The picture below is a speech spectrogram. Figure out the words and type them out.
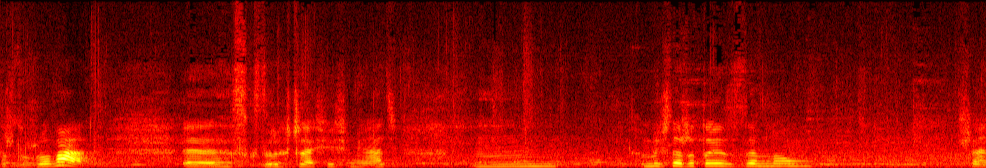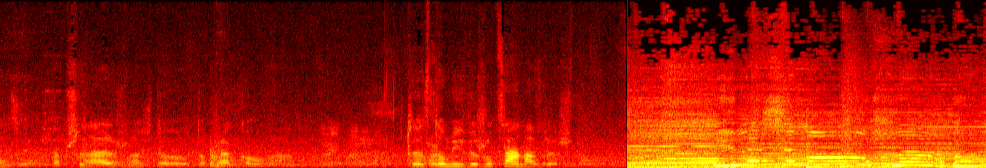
też dużo wad, y, z których trzeba się śmiać. Mm, Myślę, że to jest ze mną wszędzie, ta przynależność do, do Krakowa. Często mi wyrzucana zresztą. Ile się można bać,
